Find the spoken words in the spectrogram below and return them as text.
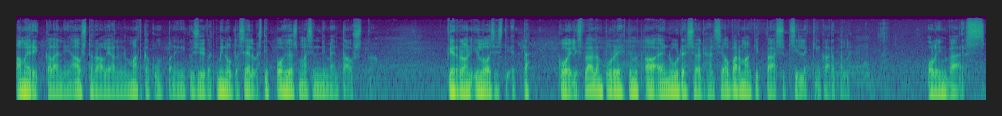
Amerikkalainen ja australialainen matkakumppanini kysyivät minulta selvästi pohjoismaisen nimen taustaa. Kerroin iloisesti, että koillisväylän purjehtinut A.E. Nudensjöldhän se on varmaankin päässyt sillekin kartalle. Olin väärässä.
